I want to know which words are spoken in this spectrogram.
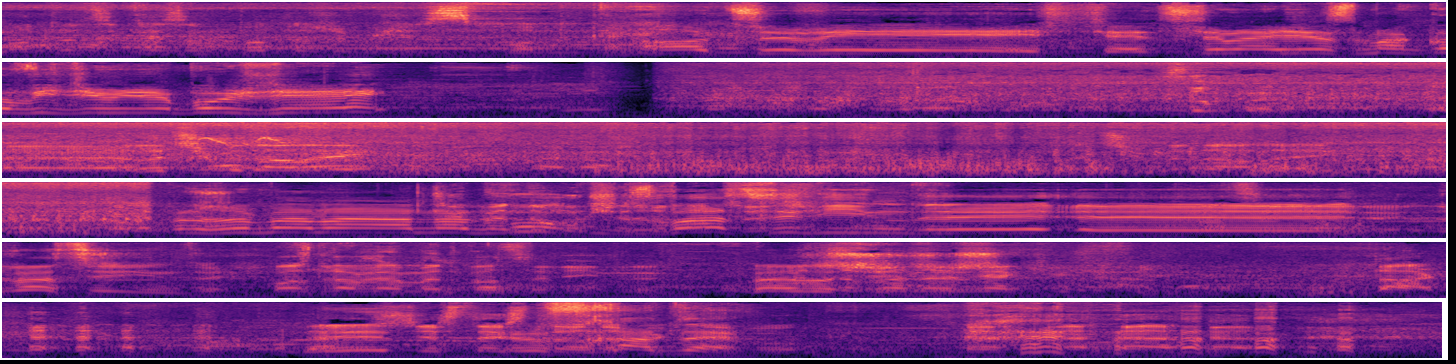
Motocykle są po to, żeby się spotkać. Oczywiście. Trzymaj się smaku, widzimy się później. Super. E, lecimy dalej? Proszę pana, na dwu, dwa zobaczyć? cylindry, yy, dwa cylindry. Pozdrawiamy dwa cylindry. Bardzo się cieszę. jakimś filmie. Tak. Nareszcie z tej w strony HD.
